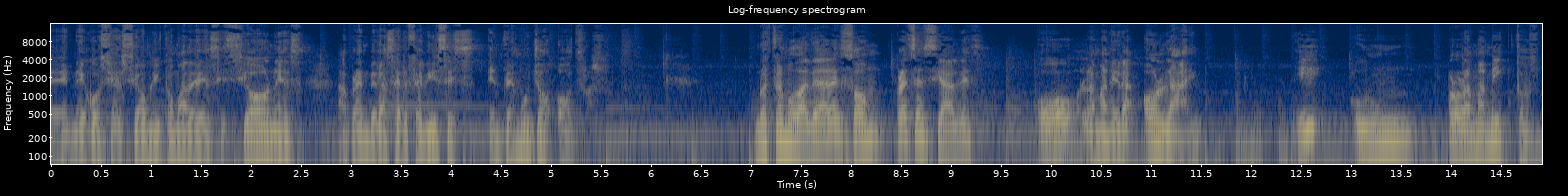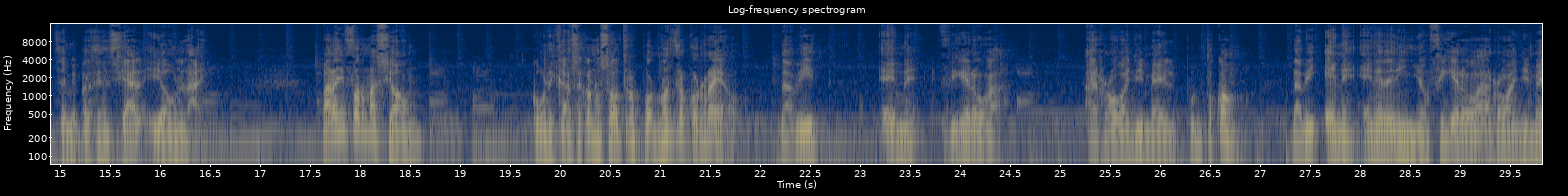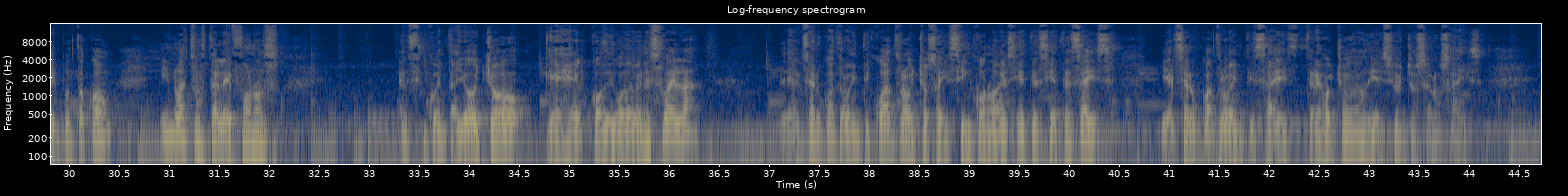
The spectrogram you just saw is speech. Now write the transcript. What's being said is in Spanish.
eh, negociación y toma de decisiones, aprender a ser felices, entre muchos otros. Nuestras modalidades son presenciales o la manera online y un programa mixto, semipresencial y online. Para información, comunicarse con nosotros por nuestro correo davidnfigueroa.gmail.com David N, N de niño, Figueroa, gmail.com y nuestros teléfonos el 58, que es el código de Venezuela, el 0424-865-9776 y el 0426-382-1806.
